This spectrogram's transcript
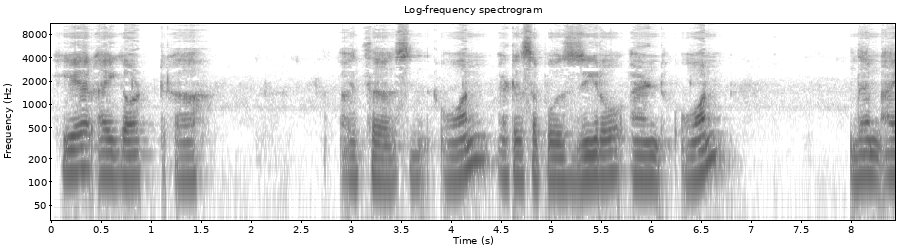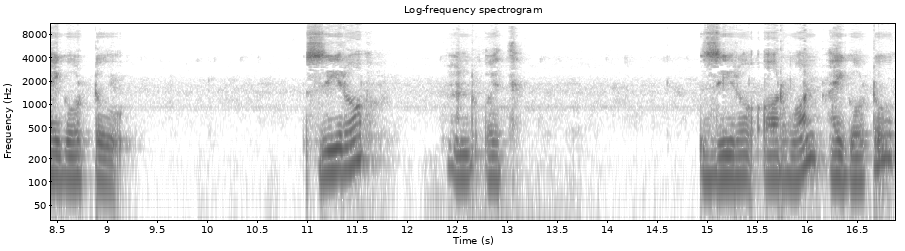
Here I got uh, it's a 1 it is suppose 0 and 1 then I go to 0 and with 0 or 1 I go to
